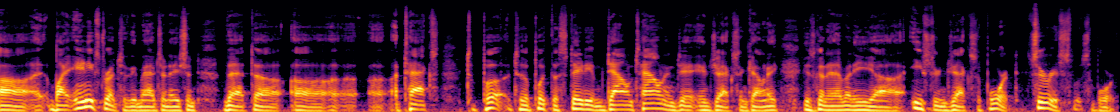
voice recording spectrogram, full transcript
uh, by any stretch of the imagination, that uh, uh, a tax to put to put the stadium downtown in, in Jackson County is going to have any uh, Eastern Jack support, serious support.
